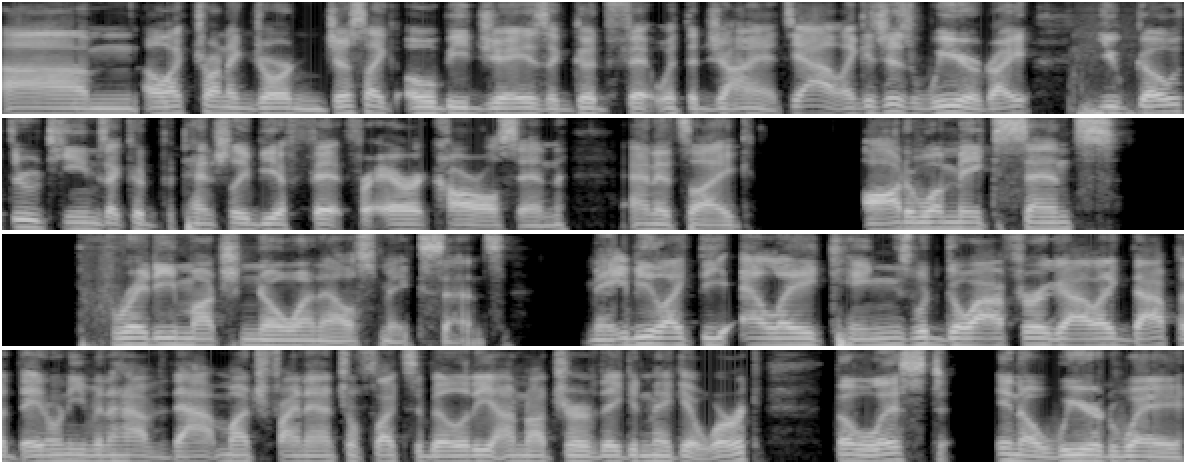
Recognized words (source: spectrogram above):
Um, Electronic Jordan, just like OBJ is a good fit with the Giants. Yeah, like it's just weird, right? You go through teams that could potentially be a fit for Erik Karlsson and it's like Ottawa makes sense. Pretty much no one else makes sense. Maybe like the LA Kings would go after a guy like that, but they don't even have that much financial flexibility. I'm not sure if they can make it work. The list, in a weird way,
